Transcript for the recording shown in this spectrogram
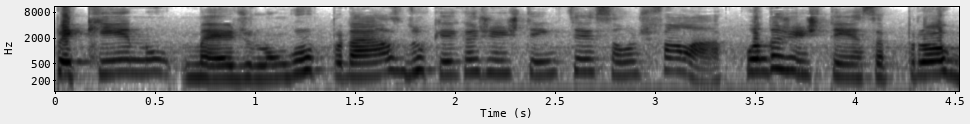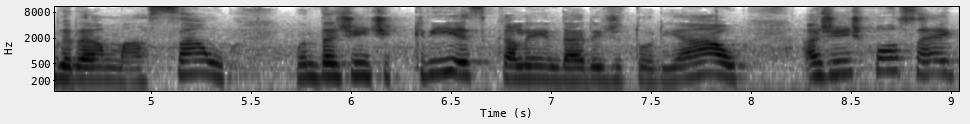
pequeno, médio, longo prazo do que, que a gente tem intenção de falar. Quando a gente tem essa programação, quando a gente cria esse calendário editorial, a gente consegue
